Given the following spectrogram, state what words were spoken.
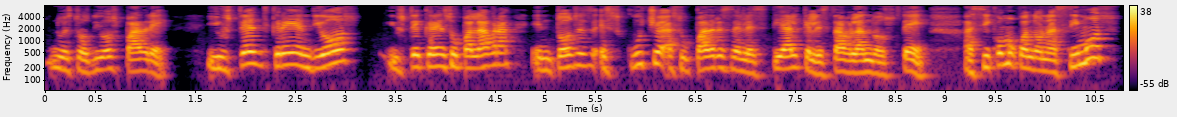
nuestro Dios Padre. Y usted cree en Dios, y usted cree en su palabra, entonces escuche a su Padre Celestial que le está hablando a usted. Así como cuando nacimos,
